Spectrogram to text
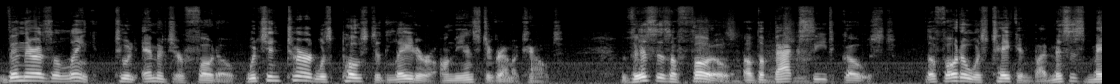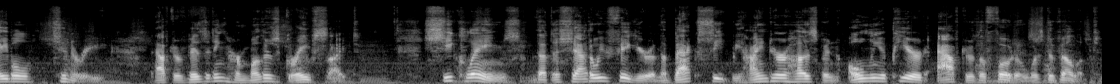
Then there is a link to an Imgur photo, which in turn was posted later on the Instagram account. This is a photo of the backseat ghost. The photo was taken by Mrs. Mabel Chinnery after visiting her mother's gravesite. She claims that the shadowy figure in the back seat behind her husband only appeared after the photo was developed,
